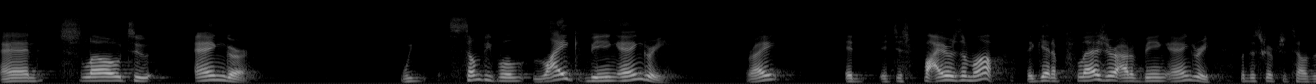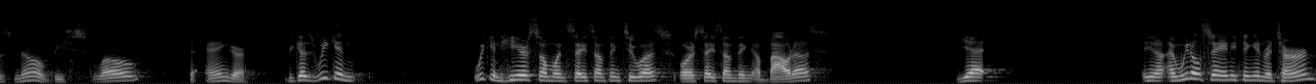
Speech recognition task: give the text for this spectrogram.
and slow to anger. We, some people like being angry, right? It, it just fires them up. They get a pleasure out of being angry. But the scripture tells us no, be slow to anger. Because we can, we can hear someone say something to us or say something about us, yet, you know, and we don't say anything in return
